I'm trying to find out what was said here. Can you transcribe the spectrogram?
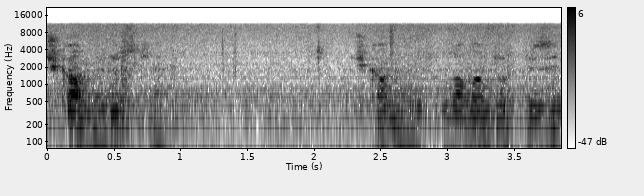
Çıkamıyoruz ki. Çıkamıyoruz. O zaman dur bizim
